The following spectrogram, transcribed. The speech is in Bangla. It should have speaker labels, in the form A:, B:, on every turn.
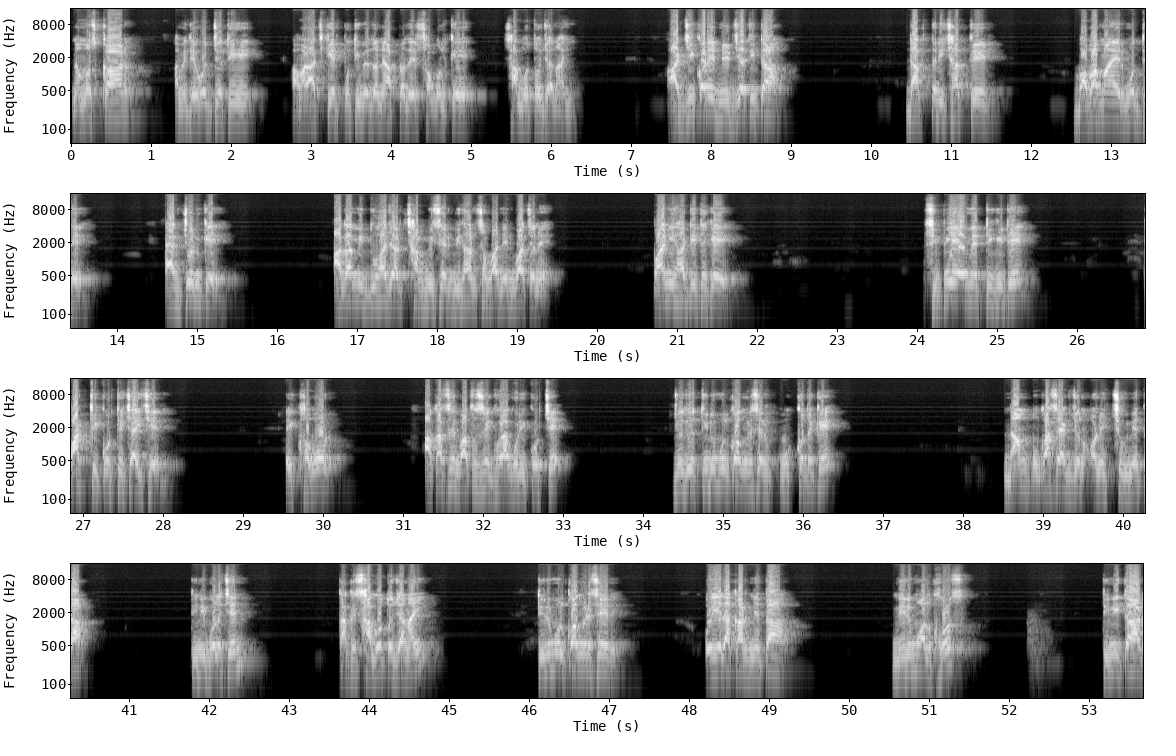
A: নমস্কার, আমি দেবজ্যোতি। আমার আজকের প্রতিবেদনে আপনাদের সকলকে স্বাগত জানাই। আরজি করে নির্যাতিতা ডাক্তারি ছাত্রের বাবা মায়ের মধ্যে একজনকে আগামী দু হাজার ছাব্বিশের বিধানসভা নির্বাচনে পানিহাটি থেকে সিপিআইএম এর টিকিটে প্রার্থী করতে চাইছেন। এই খবর আকাশে বাতাসে ঘোরাঘুরি করছে। যদিও তৃণমূল কংগ্রেসের পক্ষ থেকে নাম প্রকাশে একজন অনিচ্ছুক নেতা, তিনি বলেছেন, তাকে স্বাগত জানাই। তৃণমূল কংগ্রেসের ওই এলাকার নেতা নির্মল ঘোষ। তিনি তার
